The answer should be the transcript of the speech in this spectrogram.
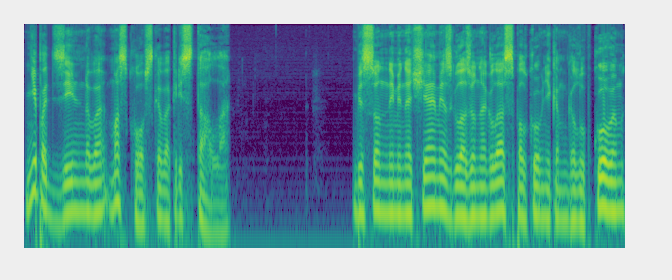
неподдельного московского кристалла. Бессонными ночами с глазу на глаз с полковником Голубковым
